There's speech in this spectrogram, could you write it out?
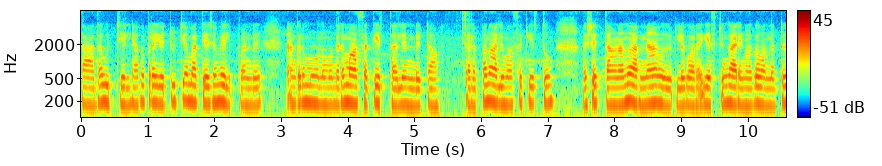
സാധാ കുറ്റിയല്ല. അപ്പോൾ പ്രൈവറ്റ് കുറ്റിയാകുമ്പോൾ അത്യാവശ്യം വലുപ്പമുണ്ട് ഞങ്ങൾക്കൊരു മൂന്ന് മൂന്നര മാസമൊക്കെ എത്താലുണ്ട് കേട്ടോ. ചിലപ്പോൾ നാല് മാസമൊക്കെ എത്തും. പക്ഷെ എത്താണെന്ന് പറഞ്ഞാൽ വീട്ടിൽ കുറേ ഗസ്റ്റും കാര്യങ്ങളൊക്കെ വന്നിട്ട്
